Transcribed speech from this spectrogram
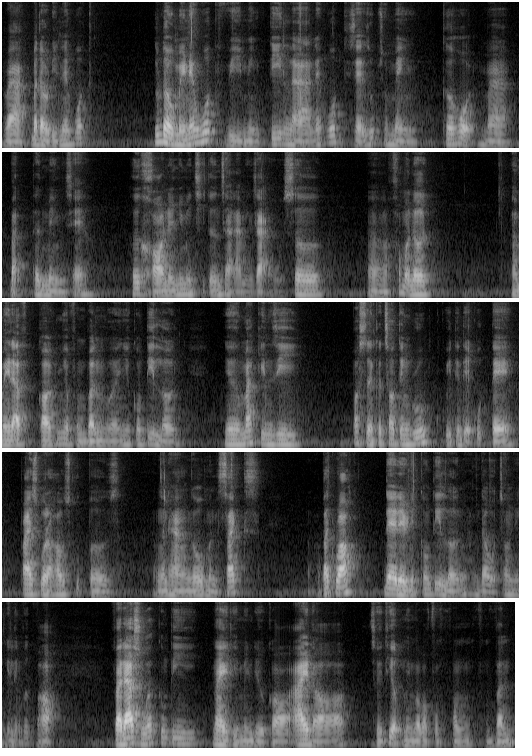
và bắt đầu đi network. Lúc đầu mình network vì mình tin là network thì sẽ giúp cho mình cơ hội mà bản thân mình sẽ hơi khó nếu như mình chỉ đơn giản là mình giải hồ sơ uh, khắp mọi nơi. Và mình đã có nhiều phỏng vấn với nhiều công ty lớn như McKinsey, Boston Consulting Group, Quỹ tiền tệ quốc tế, PricewaterhouseCoopers, ngân hàng Goldman Sachs, BlackRock. Đây đều những công ty lớn hàng đầu trong những cái lĩnh vực của họ. Và đa số các công ty này thì mình đều có ai đó giới thiệu mình vào phòng, phòng phỏng vấn.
